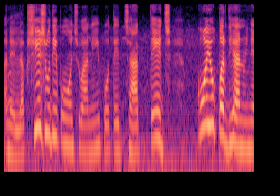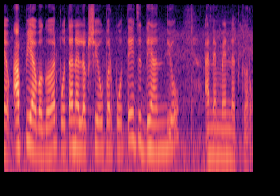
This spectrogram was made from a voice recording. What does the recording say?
અને લક્ષ્ય સુધી પહોંચવાની પોતે જાતે જ કોઈ ઉપર ધ્યાન આપ્યા વગર પોતાના લક્ષ્ય ઉપર પોતે જ ધ્યાન દો અને મહેનત કરો.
